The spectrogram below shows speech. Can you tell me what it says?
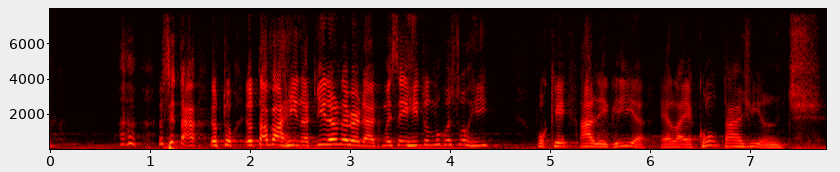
Você tá, eu tô, eu estava rindo aqui, não é verdade. Comecei a rir, todo mundo começou a rir. Porque a alegria, ela é contagiante.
